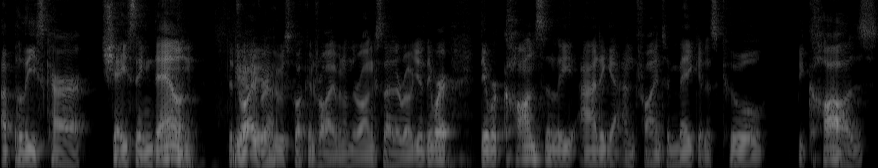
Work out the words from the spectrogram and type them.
a police car chasing down the driver yeah, yeah. who was fucking driving on the wrong side of the road. Yeah, they were they were constantly adding it and trying to make it as cool because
